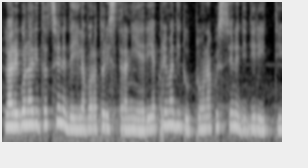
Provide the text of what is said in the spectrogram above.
La regolarizzazione dei lavoratori stranieri è prima di tutto una questione di diritti.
